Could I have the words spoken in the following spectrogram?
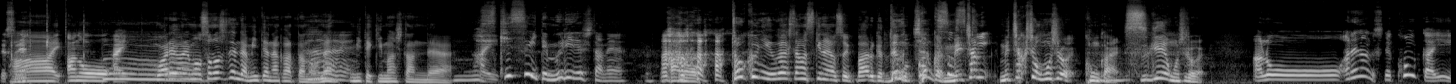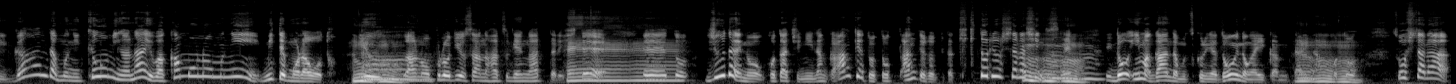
ですね。はーい。あのはい。我々もその時点では見てなかったのをね、はい。見てきましたんで。好きすぎて無理でしたね。あの 特に宇垣さんは好きな要素いっぱいあるけどでも今回めちゃめちゃくちゃ面白い。今回、すげえ面白いあのーあれなんですね、今回、ガンダムに興味がない若者に見てもらおうという、うんうんあの、プロデューサーの発言があったりして、えっ、と、10代の子たちになんかアンケートと、アンケートっていうか聞き取りをしたらしいんですね。うんうんどう今ガンダム作るにはどういうのがいいかみたいなことを。うんうんうんそうしたら、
